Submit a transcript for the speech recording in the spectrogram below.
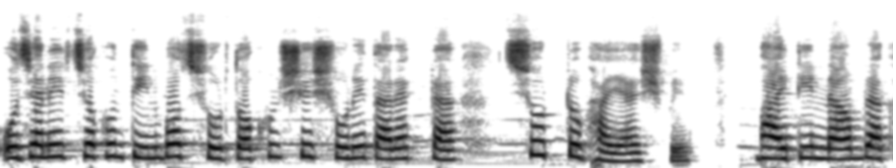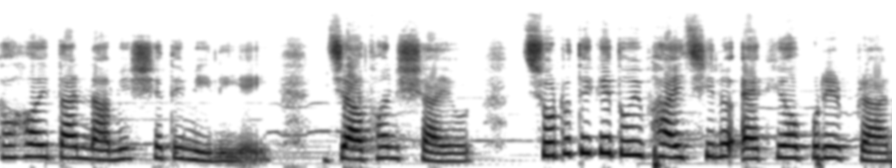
উজানের যখন তিন বছর, তখন সে শোনে তার একটা ছোট্ট ভাই আসবে। ভাইটির নাম রাখা হয় তার নামের সাথে মিলিয়েই। জাভান সায়র ছোট থেকে দুই ভাই ছিল একে অপরের প্রাণ।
